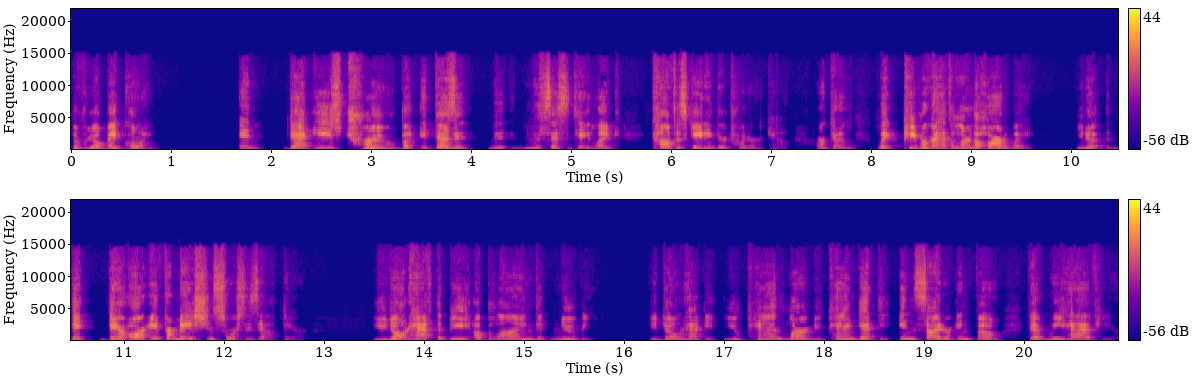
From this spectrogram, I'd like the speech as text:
the real Bitcoin. And that is true, but it doesn't necessitate like confiscating their Twitter account or like people are going to have to learn the hard way. You know, that there are information sources out there you don't have to be a blind newbie. You don't have, you can learn, you can get the insider info that we have here.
